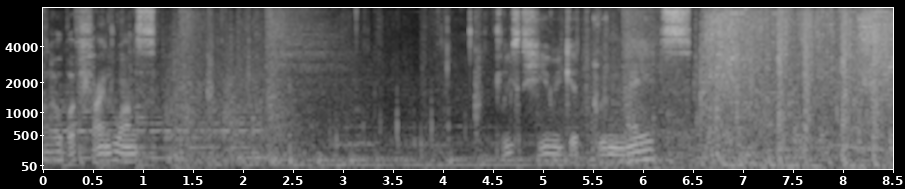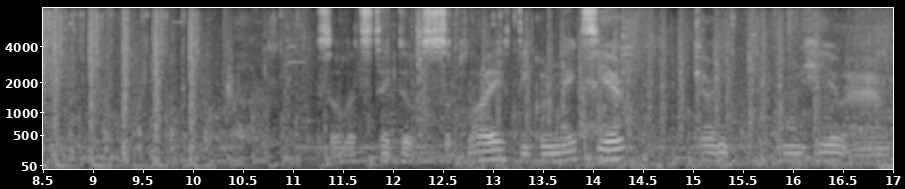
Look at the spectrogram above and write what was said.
I hope I find ones. At least here we get grenades. So let's take the supply, the grenades here. Going on here and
